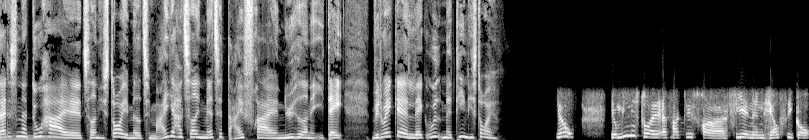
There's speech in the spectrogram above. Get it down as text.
Der er det sådan, at du har øh, taget en historie med til mig. Jeg har taget en med til dig fra øh, nyhederne i dag. Vil du ikke øh, lægge ud med din historie? Jo. Jo, min historie er faktisk fra CNN Health i går.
